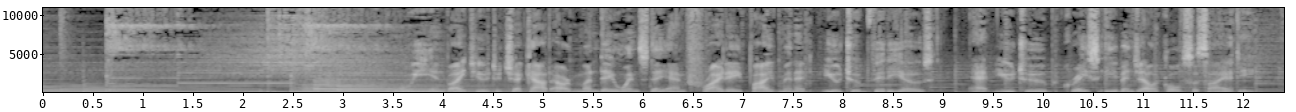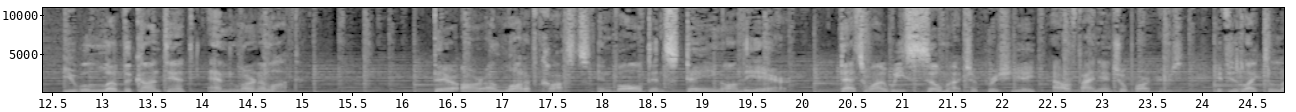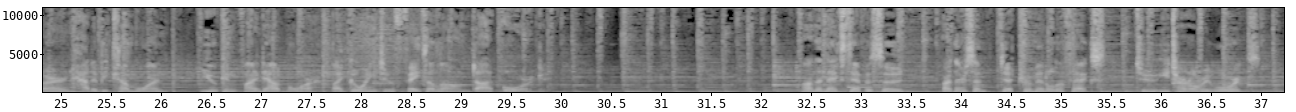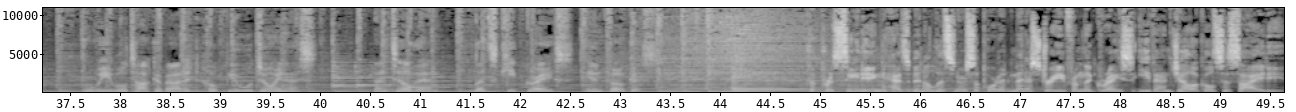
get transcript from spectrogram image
We invite you to check out our Monday, Wednesday, and Friday five minute YouTube videos at YouTube Grace Evangelical Society. You will love the content and learn a lot. There are a lot of costs involved in staying on the air. That's why we so much appreciate our financial partners. If you'd like to learn how to become one, you can find out more by going to faithalone.org. On the next episode, are there some detrimental effects to eternal rewards? We will talk about it. Hope you will join us. Until then, let's keep grace in focus. The proceeding has been a listener supported ministry from the Grace Evangelical Society.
